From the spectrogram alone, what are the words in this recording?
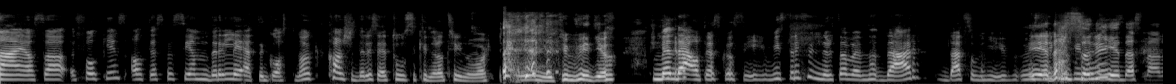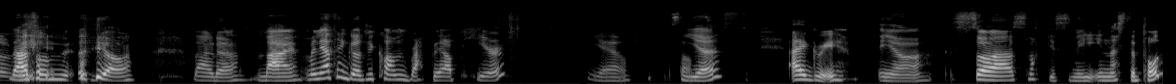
Nei, altså, folkens, alt jeg skal si om dere leter godt nok Kanskje dere ser to sekunder av trynet vårt i en YouTube-video, men det er alt jeg skal si. Hvis dere finner ut av hvem det er, that's on you. Yeah, that's on you, that's not on me. That's on, Ja. Det er det. Nei. Men jeg tenker at vi kan wrap it up here. Yeah. sant. Yes. I agree. Ja. Så snakkes vi i neste pod.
